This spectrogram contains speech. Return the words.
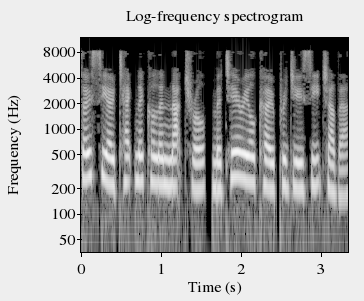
socio-technical and natural, material co-produce each other.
